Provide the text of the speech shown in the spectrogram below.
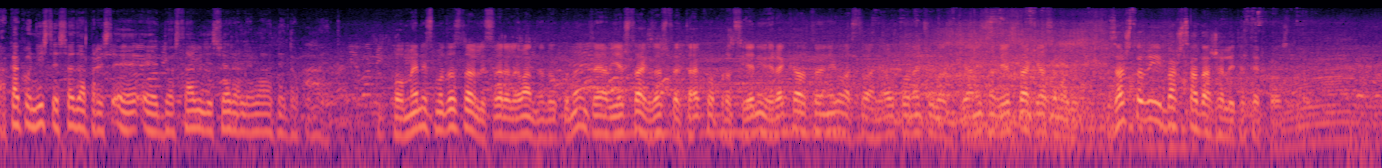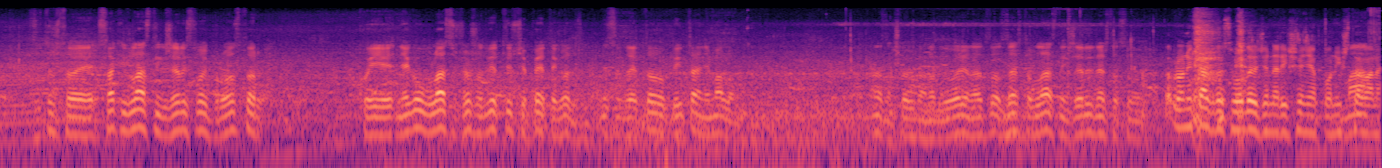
A kako niste sada pres- e, e, dostavili sve relevantne dokumente? Po meni smo dostavili sve relevantne dokumente, a vještak zašto je tako procijenio i rekao, to je njegova stvar. Ja u to neću ulaziti. Ja nisam vještak, ja sam odvjetnik. Zašto vi baš sada želite te prostore? Zato što je svaki vlasnik želi svoj prostor koji je njegov vlasništvo još od 2005. godine. Mislim da je to pitanje malo ne znam što bi vam odgovorio na to, zašto vlasnik želi nešto svoje. Dobro, oni kažu da su određena rješenja poništavane.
